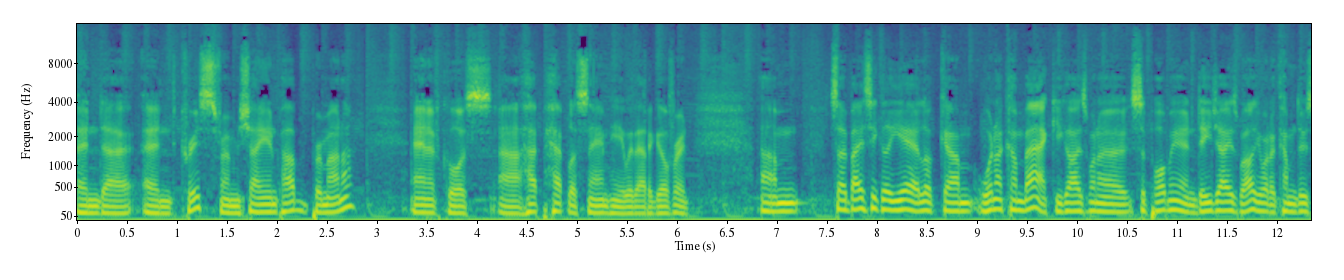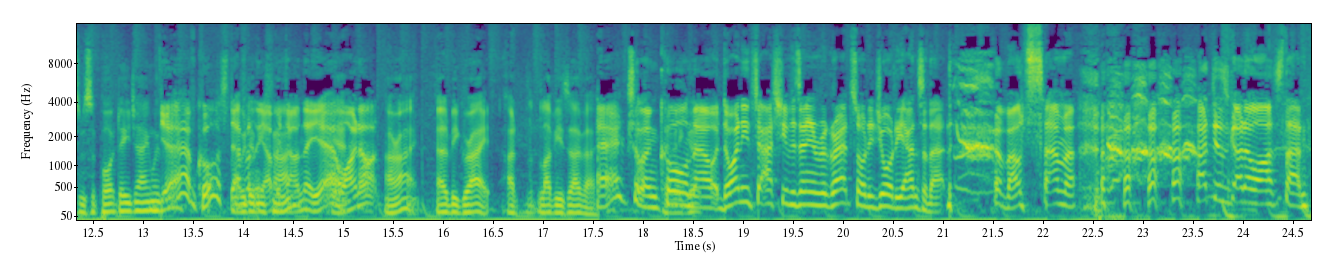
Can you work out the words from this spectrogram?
and uh, and Chris from Cheyenne Pub, Brummana, and of course, uh, hap- hapless Sam here without a girlfriend. Um, So basically, yeah. Look, um, when I come back, you guys want to support me and DJ as well. You want to come do some support DJing with me? Yeah, of course, definitely. I'll be down there. Yeah, why not? All right, that'd be great. I'd love yous over. Excellent, cool. Now, do I need to ask you if there's any regrets, or did you already answer that about Sama? I just got to ask that.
